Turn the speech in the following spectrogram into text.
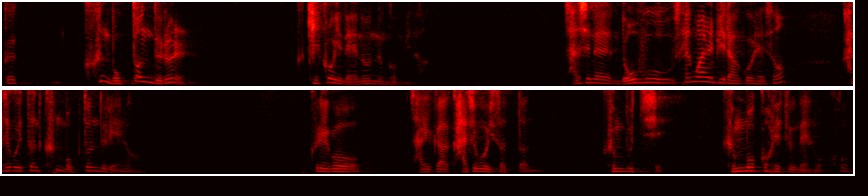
그 큰 목돈들을 기꺼이 내놓는 겁니다. 자신의 노후 생활비라고 해서 가지고 있던 큰 목돈들이에요. 그리고 자기가 가지고 있었던 금부치, 금목걸이도 내놓고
